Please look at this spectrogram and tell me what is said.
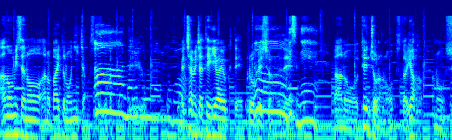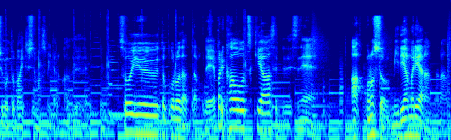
あのお店のあのバイトのお兄ちゃんがすごかったっていう。めちゃめちゃ手際良くてプロフェッショナルで。ですねあの店長なの？って言ったら「いやあの仕事バイトしてます」みたいな感じで、ね、そういうところだったのでやっぱり顔を突き合わせてですねあこの人ミディアムレアなんだなと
